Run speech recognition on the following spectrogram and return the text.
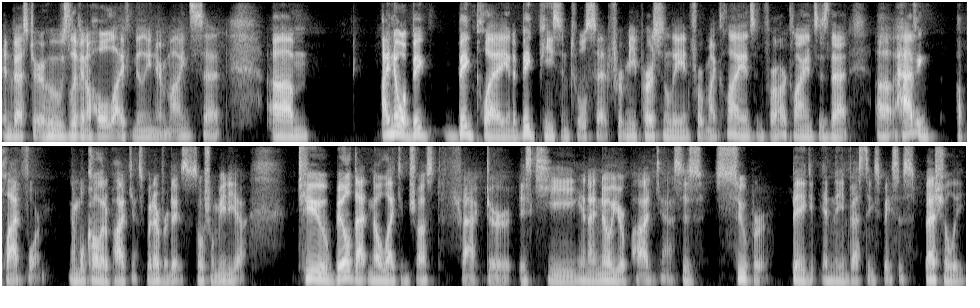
investor who's living a whole life millionaire mindset. Um, I know a big big play and a big piece and tool set for me personally and for my clients and for our clients is that uh, having a platform and we'll call it a podcast, whatever it is, social media, to build that know, like, and trust factor is key. And I know your podcast is super big in the investing space, especially.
